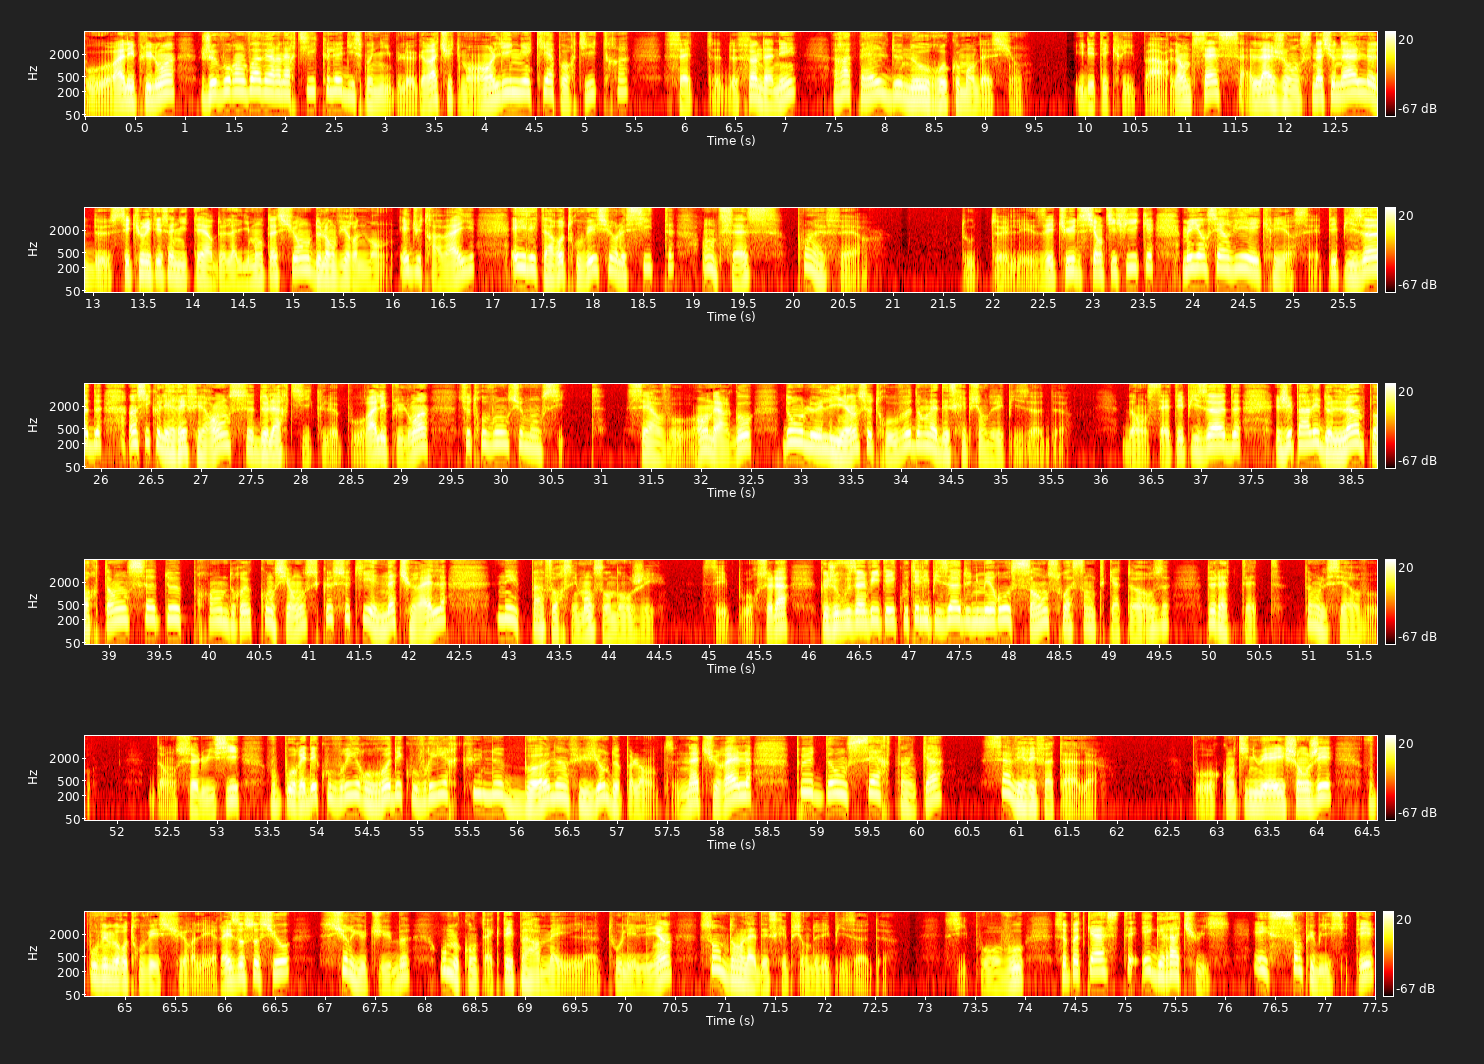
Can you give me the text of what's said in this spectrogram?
Pour aller plus loin, je vous renvoie vers un article disponible gratuitement en ligne qui a pour titre Fête de fin d'année, rappel de nos recommandations. Il est écrit par l'ANSES, l'Agence nationale de sécurité sanitaire de l'alimentation, de l'environnement et du travail, et il est à retrouver sur le site anses.fr toutes les études scientifiques m'ayant servi à écrire cet épisode, ainsi que les références de l'article pour aller plus loin, se trouvent sur mon site. Cerveau en argot, dont le lien se trouve dans la description de l'épisode. Dans cet épisode, j'ai parlé de l'importance de prendre conscience que ce qui est naturel n'est pas forcément sans danger. C'est pour cela que je vous invite à écouter l'épisode numéro 174 de la tête dans le cerveau. Dans celui-ci, vous pourrez découvrir ou redécouvrir qu'une bonne infusion de plantes naturelles peut dans certains cas s'avérer fatale. Pour continuer à échanger, vous pouvez me retrouver sur les réseaux sociaux, sur YouTube ou me contacter par mail. Tous les liens sont dans la description de l'épisode. Si pour vous, ce podcast est gratuit et sans publicité,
